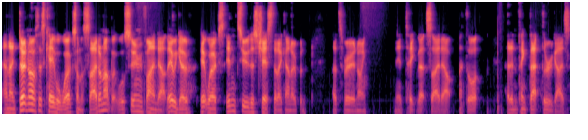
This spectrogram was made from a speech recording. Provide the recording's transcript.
And I don't know if this cable works on the side or not, but we'll soon find out. There we go. It works into this chest that I can't open. That's very annoying. Yeah, take that side out. I thought I didn't think that through, guys.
